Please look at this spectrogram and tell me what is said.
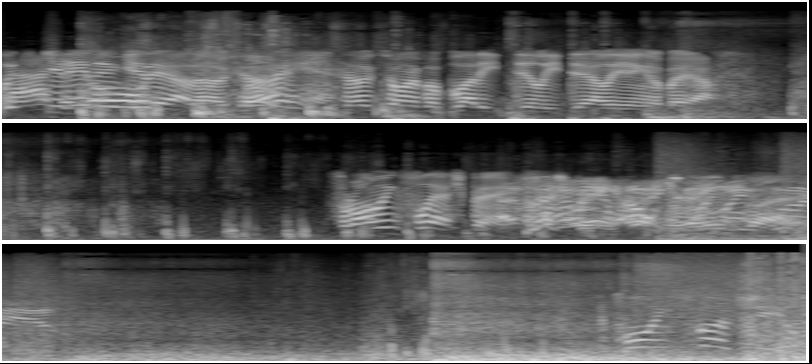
Let's get in and get out, okay? No time for bloody dilly-dallying about. Throwing flashbang. Flashbang. Deploying smoke shield.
